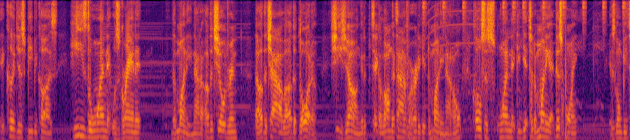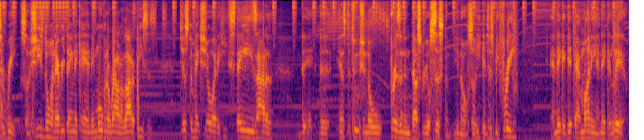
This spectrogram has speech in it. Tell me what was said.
it could just be because he's the one that was granted the money. Now the other children, the other child, the other daughter, she's young. It'll take a longer time for her to get the money. Now the closest one that can get to the money at this point is gonna be Tariq. So she's doing everything they can. They're moving around a lot of pieces just to make sure that he stays out of the, the institutional prison industrial system, you know, so he can just be free and they can get that money and they can live.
